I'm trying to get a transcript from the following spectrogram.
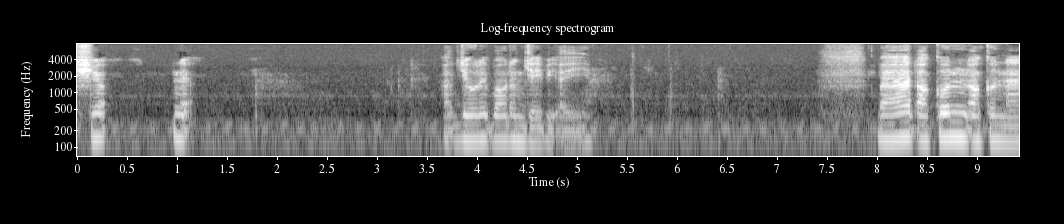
ខ្ញុំអ្នកអត់យល់ទេបងនឹងនិយាយពីអី បាទអរគុណអរគុណណា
